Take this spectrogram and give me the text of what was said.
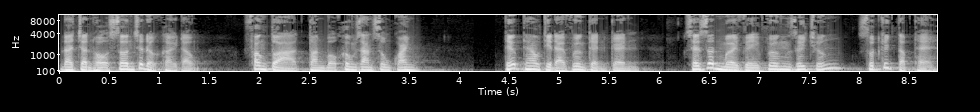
đại trận hộ sơn sẽ được khởi động, phong tỏa toàn bộ không gian xung quanh. Tiếp theo thì đại vương Kền Kền sẽ dẫn 10 vị vương dưới trướng xuất kích tập thể,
